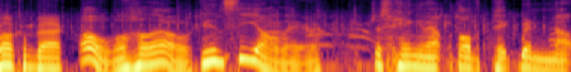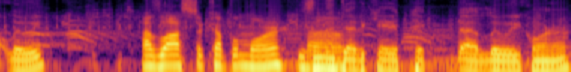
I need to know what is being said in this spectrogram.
Welcome back. Oh, well, hello. Didn't see y'all there. Just hanging out with all the Pikmin and not Louie. I've lost a couple more. He's in the Um, dedicated pick uh, Louie corner.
